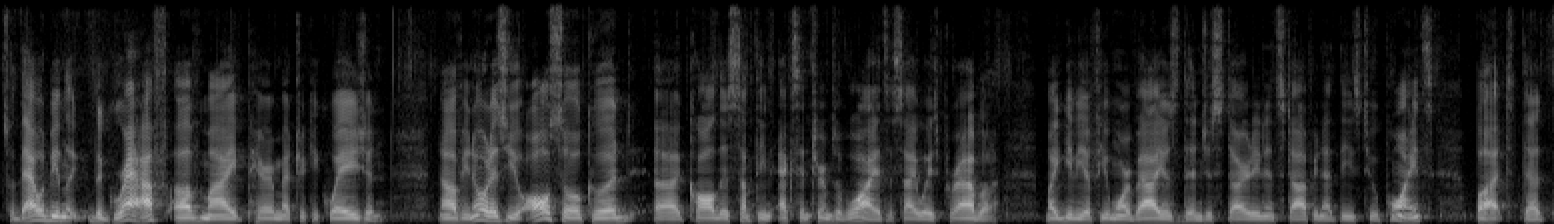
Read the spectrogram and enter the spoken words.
So that would be the graph of my parametric equation. Now, if you notice, you also could uh, call this something x in terms of y. It's a sideways parabola. Might give you a few more values than just starting and stopping at these two points, but that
